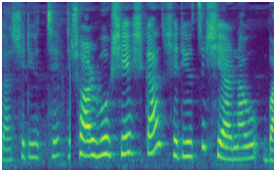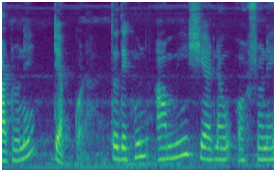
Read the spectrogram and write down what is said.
কাজ, সেটি হচ্ছে সর্বশেষ কাজ, সেটি হচ্ছে শেয়ার নাও বাটনে ট্যাপ করা। তো দেখুন, আমি শেয়ার নাও অপশনে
